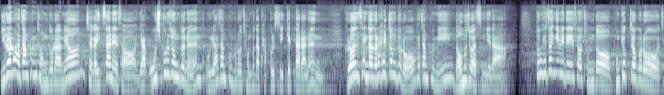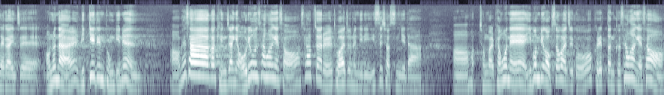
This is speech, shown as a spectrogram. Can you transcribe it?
이런 화장품 정도라면 제가 익산에서 약 50% 정도는 우리 화장품으로 전부 다 바꿀 수 있겠다라는 그런 생각을 할 정도로 화장품이 너무 좋았습니다. 또 회장님에 대해서 좀 더 본격적으로 제가 이제 어느 날 믿게 된 동기는 어, 회사가 굉장히 어려운 상황에서 사업자를 도와주는 일이 있으셨습니다. 어, 정말 병원에 입원비가 없어가지고 그랬던 그 상황에서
